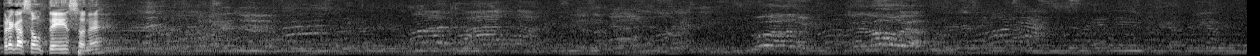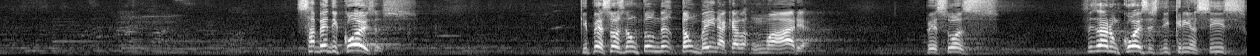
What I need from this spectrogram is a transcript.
Pregação tensa, né? Saber de coisas que pessoas não estão tão bem naquela uma área. Pessoas fizeram coisas de criancis,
